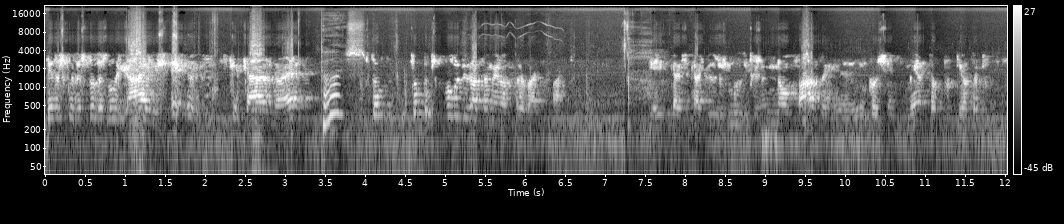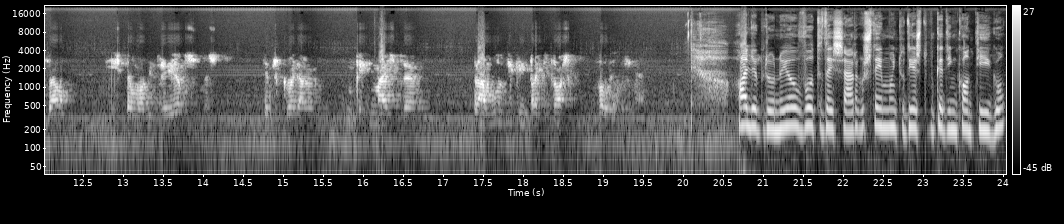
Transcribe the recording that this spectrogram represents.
ter as coisas todas legais, fica caro, não é? Pois. Portanto, então temos que valorizar também o nosso trabalho, de facto. E é isso que, que às vezes os músicos não fazem, eh, inconscientemente, ou porque têm outra profissão, e isto é um hobby para eles, mas temos que olhar um bocadinho mais para, para a música e para aquilo que nós valemos, não é? Olha, Bruno, eu vou-te deixar, gostei muito deste bocadinho contigo.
